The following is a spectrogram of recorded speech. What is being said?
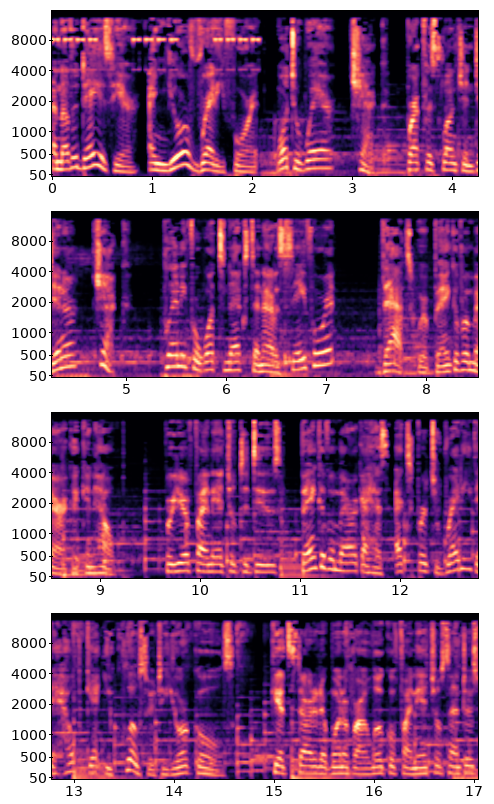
Another day is here, and you're ready for it. What to wear? Check. Breakfast, lunch, and dinner? Check. Planning for what's next and how to save for it? That's where Bank of America can help. For your financial to-dos, Bank of America has experts ready to help get you closer to your goals. Get started at one of our local financial centers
